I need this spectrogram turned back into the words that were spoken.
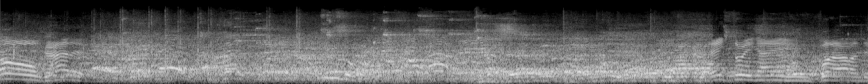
Oh, got it. Eight three game for LND.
